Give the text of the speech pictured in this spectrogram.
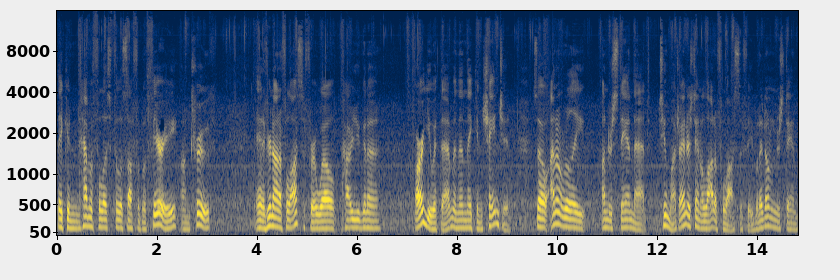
they can have a philosophical theory on truth, and if you're not a philosopher, well, how are you going to argue with them? And then they can change it. So I don't really understand that too much. I understand a lot of philosophy, but I don't understand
